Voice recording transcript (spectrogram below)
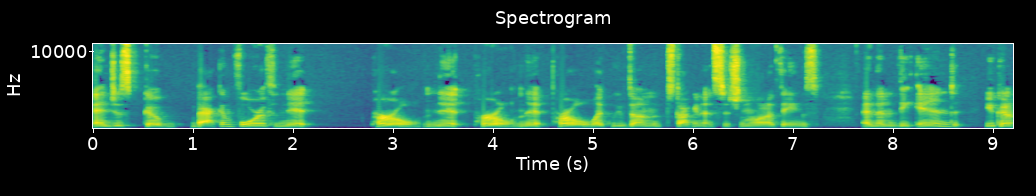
and just go back and forth, knit, purl, knit, purl, knit, purl, like we've done stockinette stitch on a lot of things. And then at the end, you can,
